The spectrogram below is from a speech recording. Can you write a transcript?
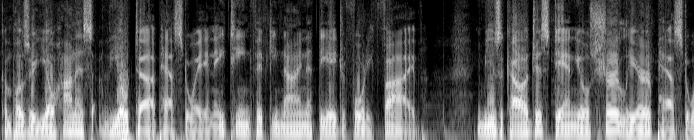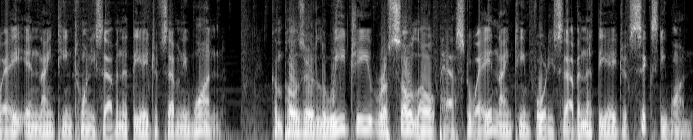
Composer Johannes Viotta passed away in 1859 at the age of 45. Musicologist Daniel Scheurleer passed away in 1927 at the age of 71. Composer Luigi Russolo passed away in 1947 at the age of 61.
